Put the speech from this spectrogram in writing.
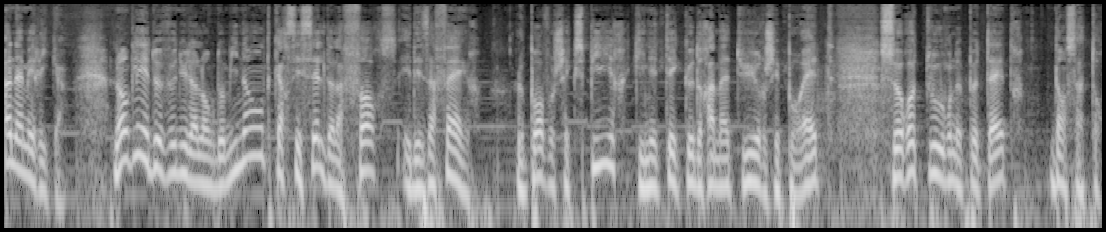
un américain. L'anglais est devenu la langue dominante car c'est celle de la force et des affaires. Le pauvre Shakespeare, qui n'était que dramaturge et poète, se retourne peut-être dans sa tombe.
